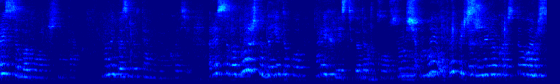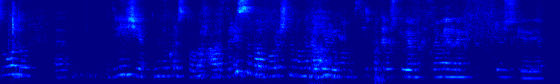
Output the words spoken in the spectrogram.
Рисове борошно, так. Вони безглютенові виходять. Рисове борошно дає таку рихлість додаткову, тому що ми у випічці не використовуємо соду, е, дріжджі не використовуємо. А от рисове борошно воно дає рихлість. Типа трошки як замінник, трішки як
